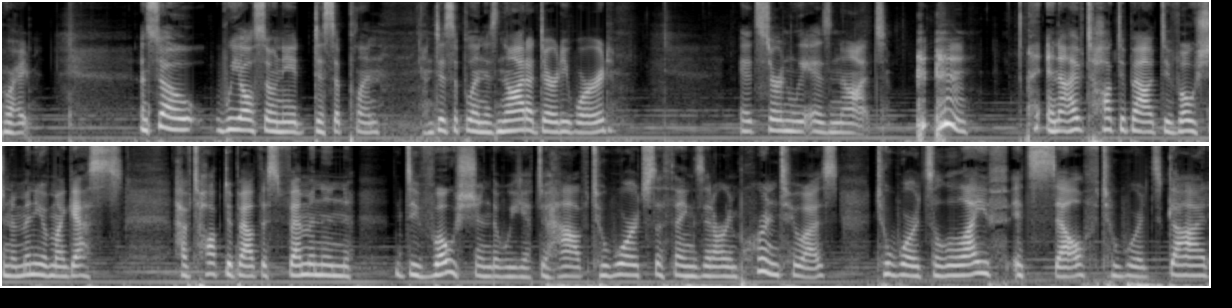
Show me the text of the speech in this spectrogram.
right? And so we also need discipline Discipline is not a dirty word. It certainly is not. and I've talked about devotion, and many of my guests have talked about this feminine devotion that we get to have towards the things that are important to us, towards life itself, towards God,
